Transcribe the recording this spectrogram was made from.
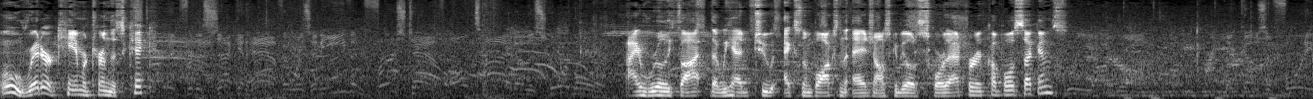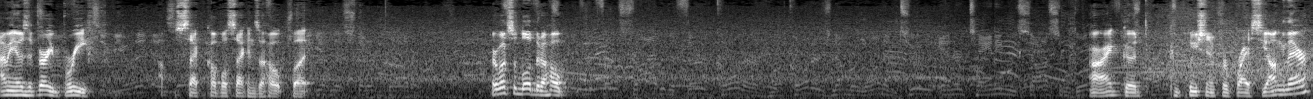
Oh, Ridder can return this kick. I really thought that we had two excellent blocks on the edge and I was going to be able to score that for a couple of seconds. I mean, it was a very brief sec couple seconds of hope, but there was a little bit of hope. All right, good completion for Bryce Young there.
